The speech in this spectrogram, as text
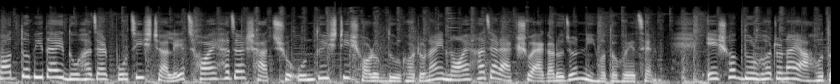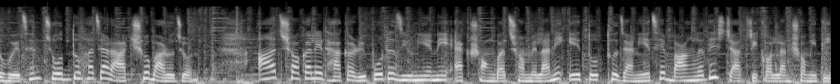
সদ্যবিদায় দু হাজার পঁচিশ সালে ছয় হাজার সাতশো উনত্রিশটি সড়ক দুর্ঘটনায় নয় হাজার একশো এগারো জন নিহত হয়েছেন। এসব দুর্ঘটনায় আহত হয়েছেন চোদ্দ হাজার আটশো বারো জন। আজ সকালে ঢাকা রিপোর্টার্স ইউনিয়নে এক সংবাদ সম্মেলনে এ তথ্য জানিয়েছে বাংলাদেশ যাত্রী কল্যাণ সমিতি।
